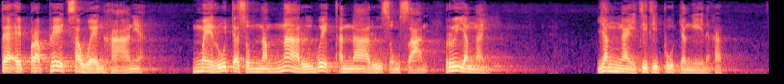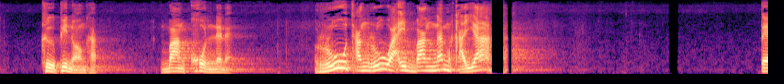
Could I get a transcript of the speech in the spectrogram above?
แต่ไอประเภทแสวงหาเนี่ยไม่รู้จะสมนำหน้าหรือเวทนาหรือสงสารหรือยังไง ยังไงที่ที่พูดอย่างนี้นะครับ คือพี่น้องครับ บางคนเนี่ยนะรู้ทั้งรู้ว่าไอ้บางนั้นมันขายยาแต่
